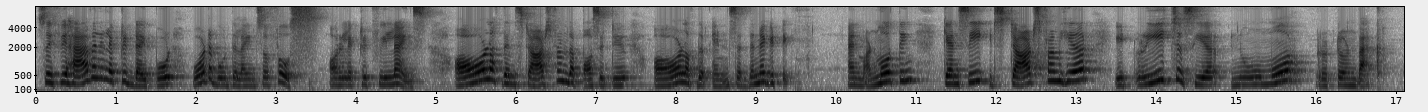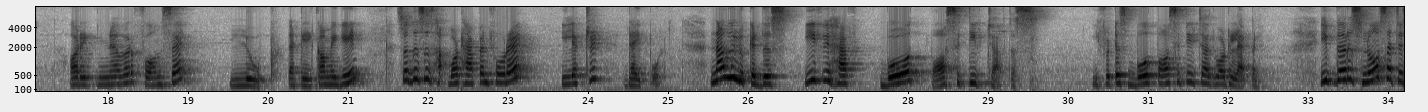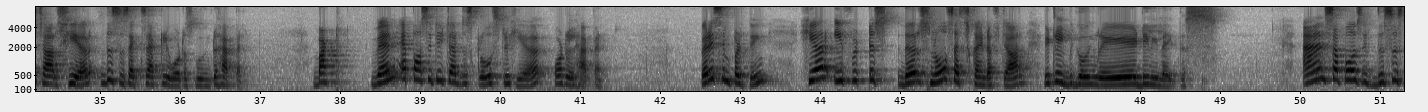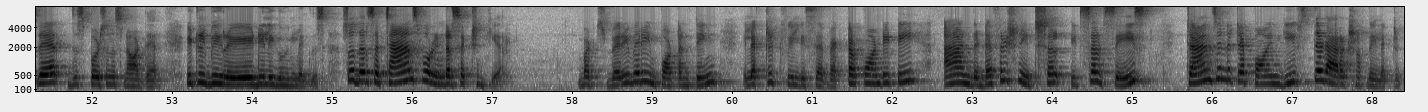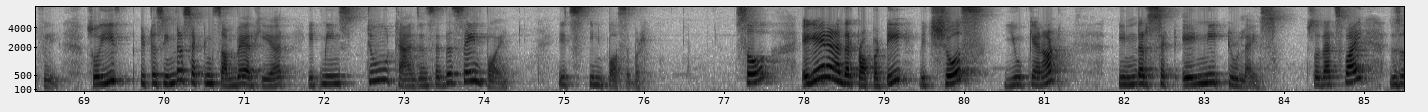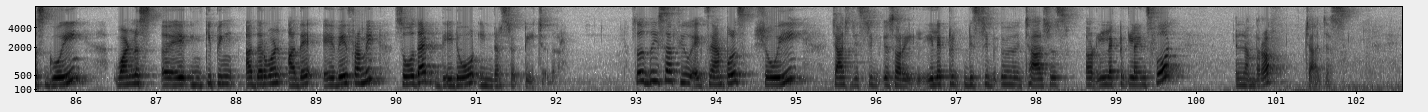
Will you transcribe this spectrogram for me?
So if you have an electric dipole what about the lines of force or electric field lines? All of them starts from the positive all of them ends at the negative. And one more thing can see it starts from here it reaches here no more return back or it never forms a loop that will come again. So this is what happened for a electric dipole. Now you look at this if you have both positive charges. If it is both positive charge what will happen? If there is no such a charge here this is exactly what is going to happen. But when a positive charge is close to here what will happen? Very simple thing. Here if it is there is no such kind of charge, it will be going radially like this. And suppose if this is there, this person is not there. It will be radially going like this. So there is a chance for intersection here. But very very important thing, electric field is a vector quantity and the definition itself, itself says tangent at a point gives the direction of the electric field. So if it is intersecting somewhere here, it means two tangents at the same point. It's impossible. So, again another property which shows you cannot intersect any two lines. So, that's why this is going one is uh, in keeping other one other away from it so that they don't intersect each other. So, these are few examples showing charge distrib sorry electric distrib uh, charges or electric lines for a number of charges.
